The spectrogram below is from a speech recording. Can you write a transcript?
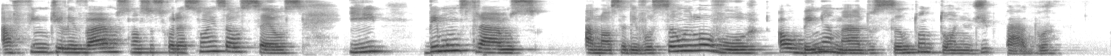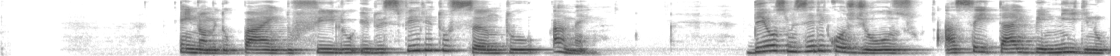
a fim de levarmos nossos corações aos céus e demonstrarmos a nossa devoção e louvor ao bem-amado Santo Antônio de Pádua. Em nome do Pai, do Filho e do Espírito Santo. Amém. Deus misericordioso, aceitai benigno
